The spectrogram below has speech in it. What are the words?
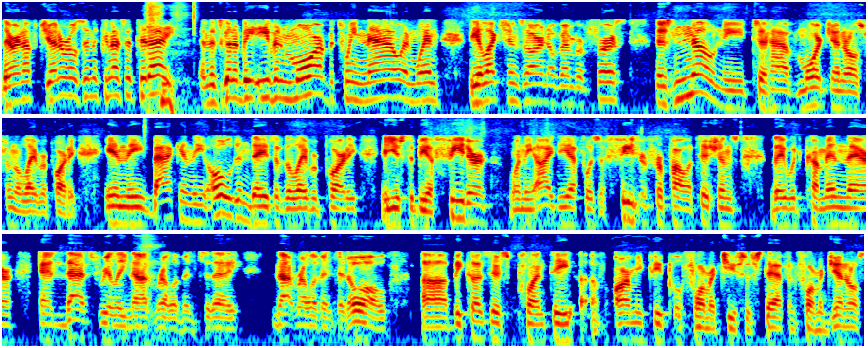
There are enough generals in the Knesset today, and there's going to be even more between now and when the elections are November 1st. There's no need to have more generals from the Labor Party. In the back in the olden days of the Labor Party, it used to be a feeder when the IDF was a feeder for politicians. They would come in there, and that's really not relevant today. Not relevant at all uh, because there's plenty of Army people, former chiefs of staff, and former generals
